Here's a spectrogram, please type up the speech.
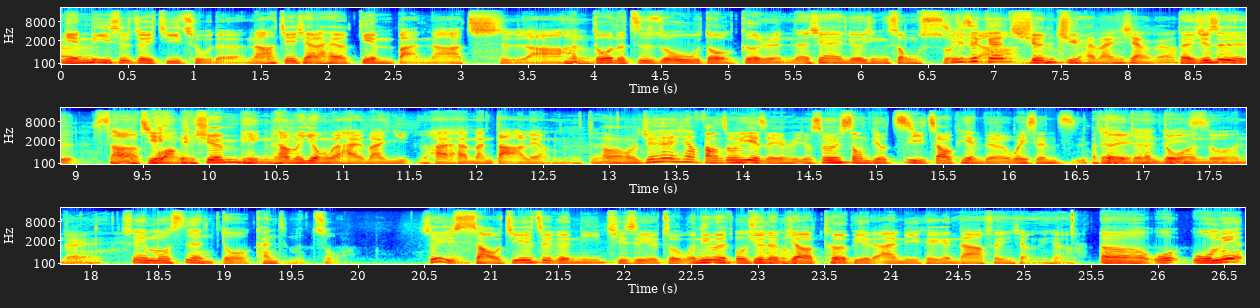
年历是最基础的，然后接下来还有垫板啊、尺啊，嗯很多的制作物都有个人的。现在流行送水、啊，其实跟选举还蛮像的。对，就是广宣品，他们用的还蛮 还还蛮大量的。对哦，我觉得像房中业者也会有时候会送有自己照片的卫生纸。对对很多很多很多。所以模式很多，看怎么做。所以扫街这个你其实也做过，你有没有觉得比较特别的案例可以跟大家分享一下？呃，我我没有，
